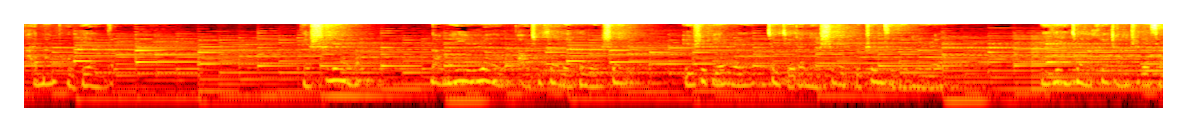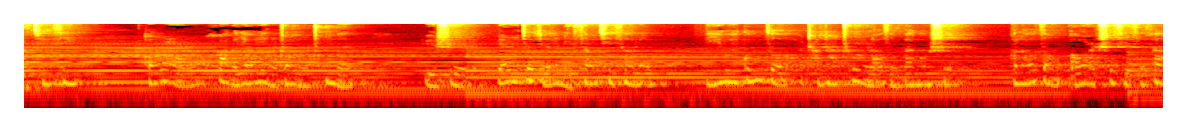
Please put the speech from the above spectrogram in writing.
还蛮普遍的。你失恋了，脑门一热跑去做了一个纹身，于是别人就觉得你是个不正经的女人。你厌倦了黑长直的小清新，偶尔。化个妖艳的妆容出门，于是别人就觉得你骚气侧漏。你因为工作常常出入老总办公室，和老总偶尔吃几次饭，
